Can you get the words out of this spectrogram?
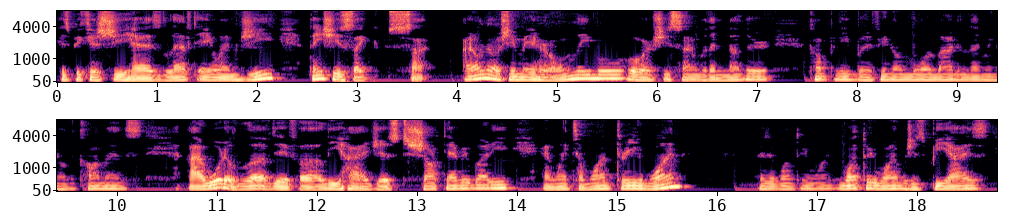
is because she has left AOMG. I think she's like I don't know if she made her own label or she signed with another company. But if you know more about it, let me know in the comments. I would have loved if uh, LeeHi just shocked everybody and went to one three one. Is it one three one? One three one, which is B.I's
